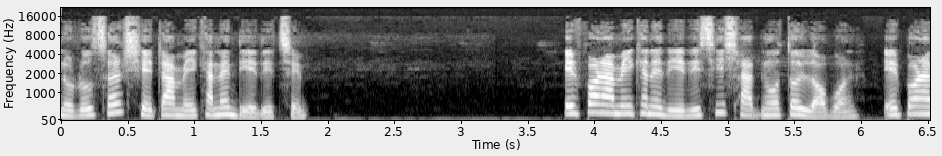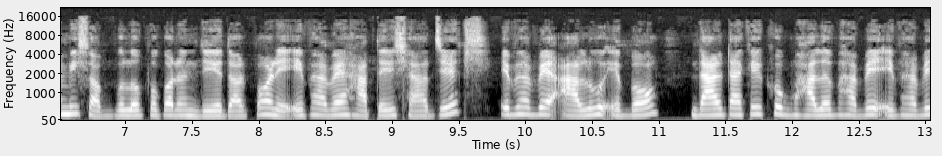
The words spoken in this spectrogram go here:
নুডলসের সেটা আমি এখানে দিয়ে দিচ্ছি। এরপর আমি এখানে দিয়ে দিচ্ছি স্বাদ মতো লবণ। এরপর আমি সবগুলো উপকরণ দিয়ে দেওয়ার পরে এভাবে হাতের সাহায্যে এভাবে আলু এবং ডালটাকে খুব ভালোভাবে এভাবে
